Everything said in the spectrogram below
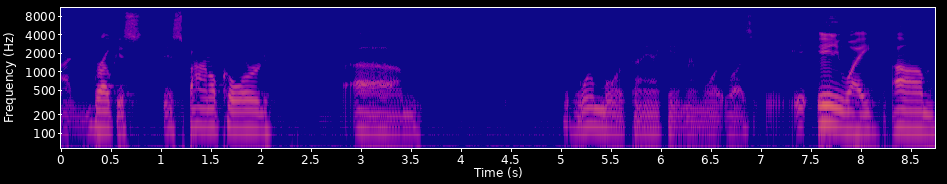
I broke his, his spinal cord. Um, there's one more thing I can't remember what it was. I, anyway, um,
